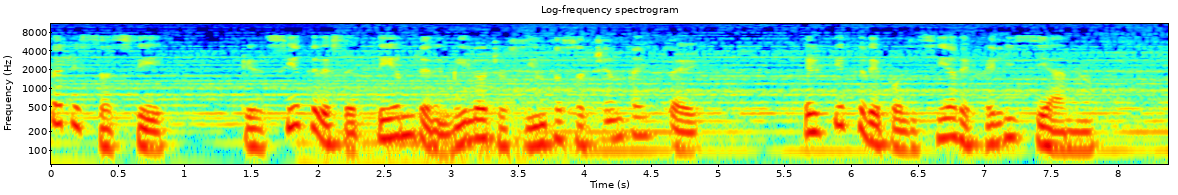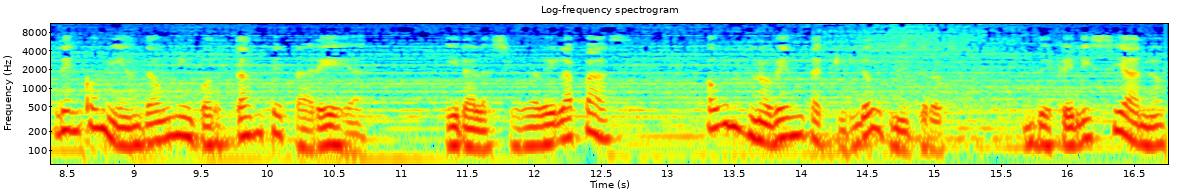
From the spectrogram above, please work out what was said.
Tal es así que el 7 de septiembre de 1886, el jefe de policía de Feliciano le encomienda una importante tarea a la ciudad de La Paz, a unos 90 kilómetros de Feliciano,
